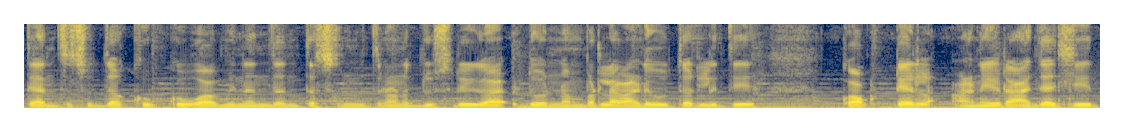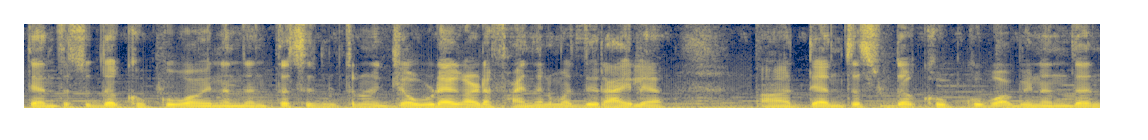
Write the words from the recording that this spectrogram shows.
त्यांचंसुद्धा खूप खूप अभिनंदन. तसंच मित्रांनो दुसरी गा दोन नंबरला गाडी उतरली ती कॉकटेल आणि राजाची. त्यांचंसुद्धा खूप खूप अभिनंदन. तसेच मित्रांनो जेवढ्या गाड्या फायनलमध्ये राहिल्या त्यांचंसुद्धा खूप खूप अभिनंदन.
